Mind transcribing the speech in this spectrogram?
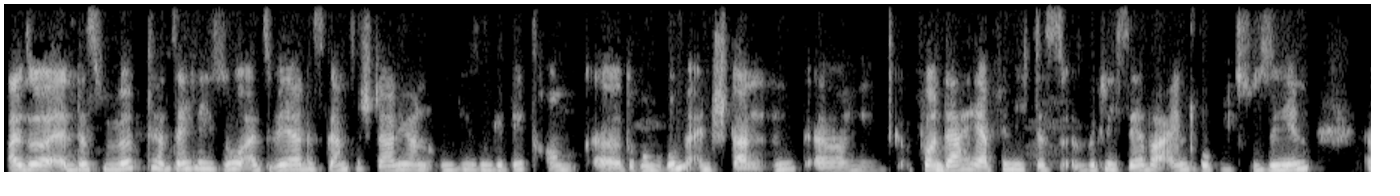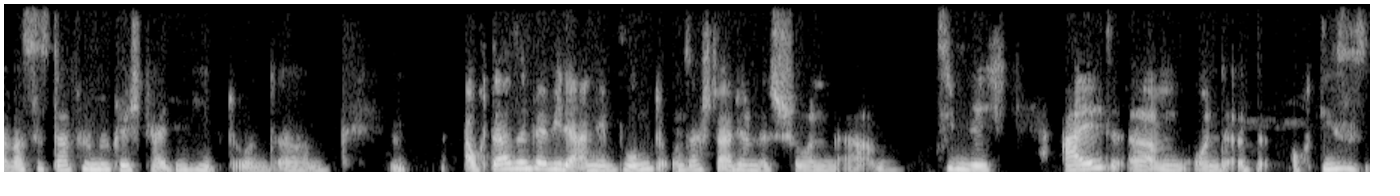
also äh, das wirkt tatsächlich so, als wäre das ganze Stadion um diesen Gebetsraum äh, drumherum entstanden. Ähm, von daher finde ich das wirklich sehr beeindruckend zu sehen, äh, was es da für Möglichkeiten gibt. Und ähm, auch da sind wir wieder an dem Punkt, unser Stadion ist schon ähm, ziemlich alt ähm, und äh, auch dieses,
